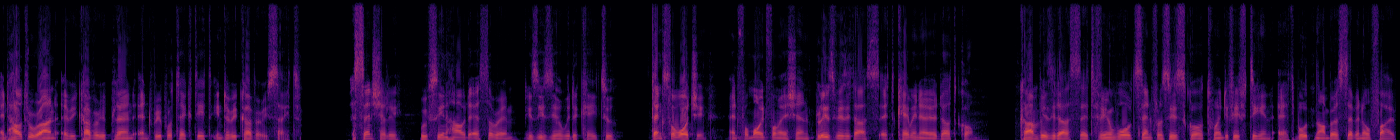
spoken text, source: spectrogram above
and how to run a recovery plan and reprotect it in the recovery site. Essentially, we've seen how the SRM is easier with the K2. Thanks for watching, and for more information please visit us at kaminario.com. Come visit us at VMworld San Francisco 2015 at booth number 705.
